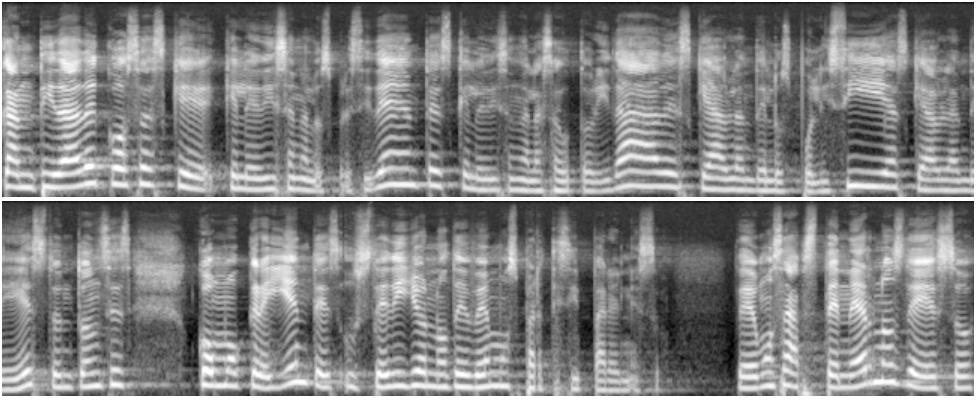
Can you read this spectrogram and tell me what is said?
cantidad de cosas que, le dicen a los presidentes, que le dicen a las autoridades, que hablan de los policías, que hablan de esto. Entonces, como creyentes, usted y yo no debemos participar en eso. Debemos abstenernos de eso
